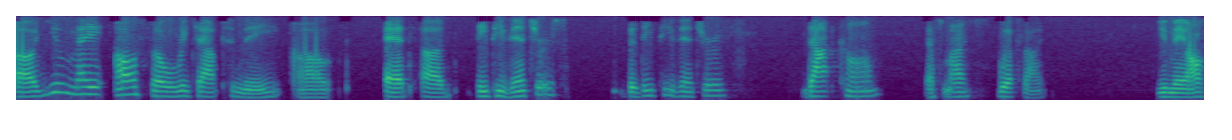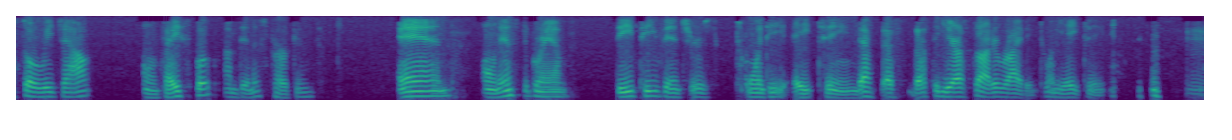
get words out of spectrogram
Uh, you may also reach out to me uh, at uh, DP Ventures, the dpventures.com. That's my website. You may also reach out on Facebook. I'm Dennis Perkins. And on Instagram, DP Ventures 2018. That's, that's, that's the year I started writing, 2018. Mm,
